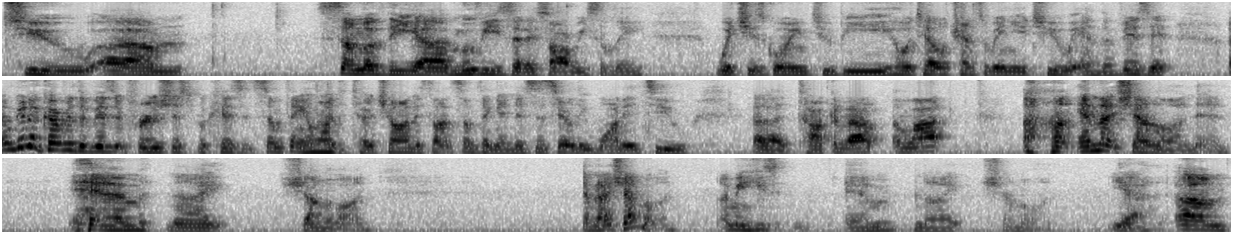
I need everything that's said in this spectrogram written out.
to um, some of the uh, movies that I saw recently, which is going to be Hotel Transylvania 2 and The Visit. I'm going to cover The Visit first just because it's something I wanted to touch on. It's not something I necessarily wanted to uh, talk about a lot. Uh, M. Night Shyamalan, man. M. Night Shyamalan. M. Night Shyamalan. I mean, he's M. Night Shyamalan. Yeah. Um,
